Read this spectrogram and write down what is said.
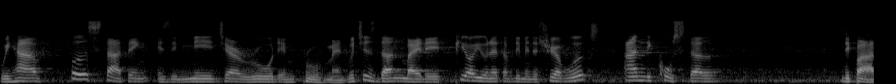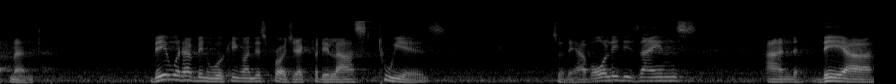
we have first starting is the major road improvement, which is done by the pure unit of the Ministry of Works and the coastal department. They would have been working on this project for the last two years. So they have all the designs and they are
